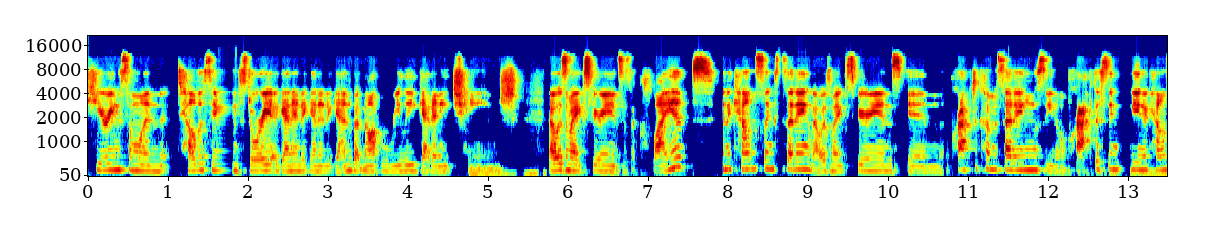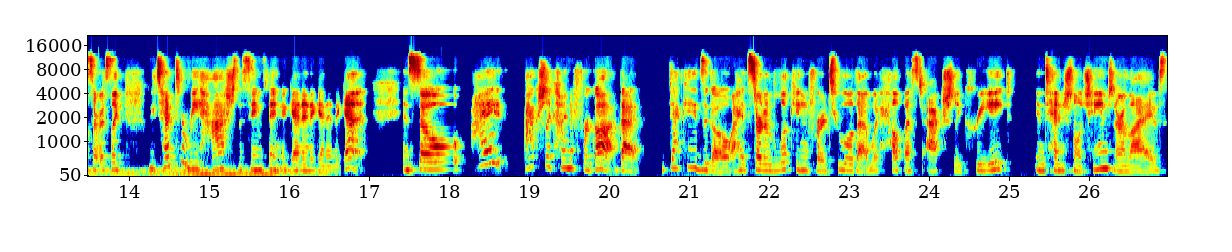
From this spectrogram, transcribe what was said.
hearing someone tell the same story again and again and again, but not really get any change. That was my experience as a client in a counseling setting. That was my experience in practicum settings, you know, practicing being a counselor. It's like we tend to rehash the same thing again and again and again. And so I actually kind of forgot that decades ago, I had started looking for a tool that would help us to actually create intentional change in our lives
